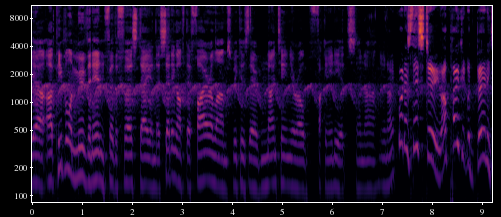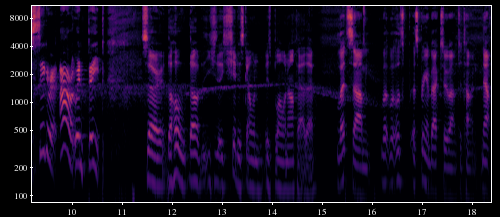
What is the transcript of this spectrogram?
Yeah, uh, people are moving in for the first day and they're setting off their fire alarms because they're 19 year old fucking idiots. And, uh, you know, what does this do? I'll poke it with burning cigarette. Oh, it went beep. So the whole the, the shit is going is blowing up out there. let's um let, us let's bring it back to um to tone. Now,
